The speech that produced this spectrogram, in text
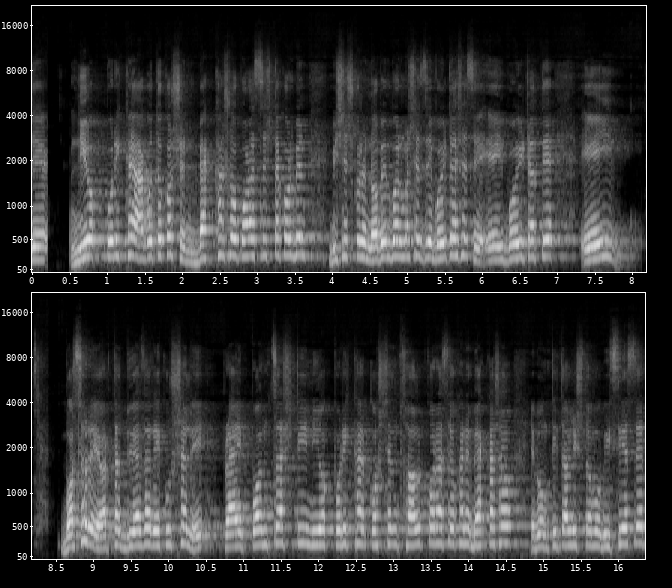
যে নিয়োগ পরীক্ষায় আগত কোশ্চেন ব্যাখ্যা সহ পড়ার চেষ্টা করবেন। বিশেষ করে নভেম্বর মাসে যে বইটা এসেছে, এই বইটাতে এই বছরে, অর্থাৎ দুই হাজার একুশ সালে প্রায় পঞ্চাশটি নিয়োগ পরীক্ষার কোশ্চেন সলভ করা আছে ওখানে ব্যাখ্যা সহ এবং তেতাল্লিশতম বিসিএস এর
